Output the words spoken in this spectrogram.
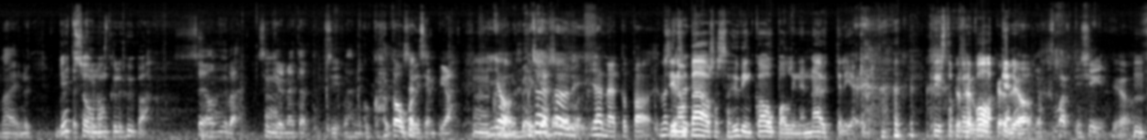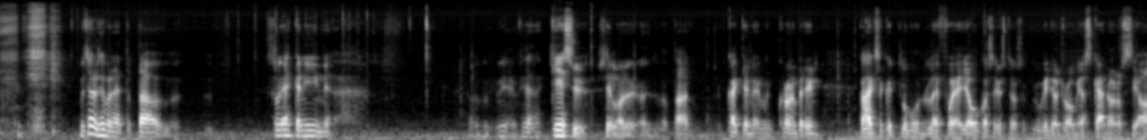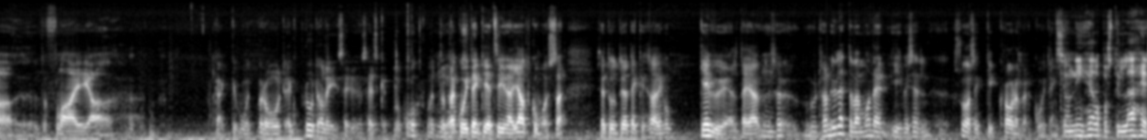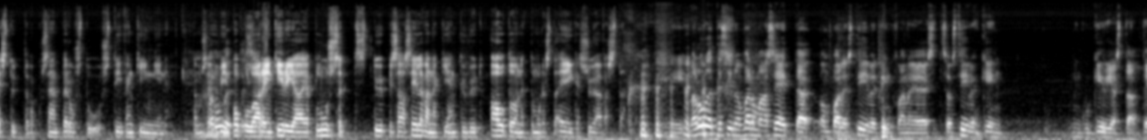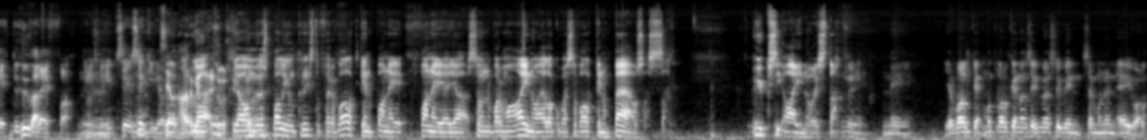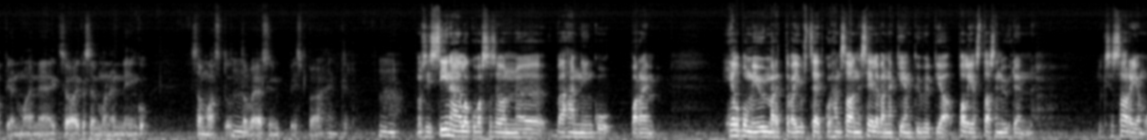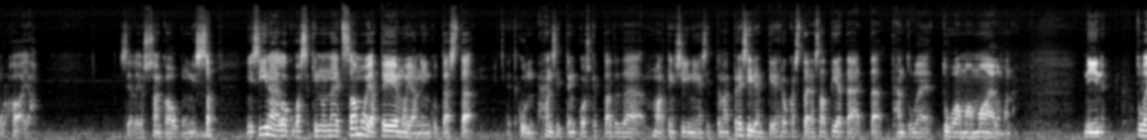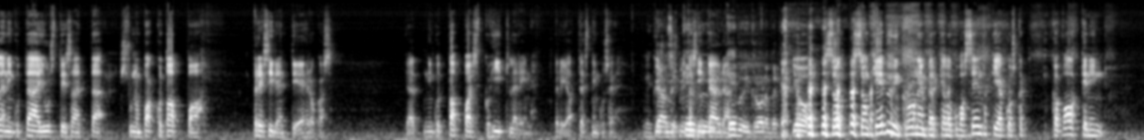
mä en nyt... Dead Zone on kyllä hyvä. Se on hyvä. Sekin Mm. on näitä si- vähän niin kuin ka- kaupallisempia. Mm. Joo, se, se on jännä, että tota, Siinä on pääosassa hyvin kaupallinen näyttelijäkin. Christopher Walken. Ja Martin Sheen. Joo. Mm. Mutta se oli semmoinen, että tota, se oli ehkä niin mitä kesy silloin tota, kaikkien Cronenbergin 80-luvun leffojen joukossa, just jos Videodrome ja Scanners ja The Fly ja kaikki muut Brood. Eikö Brood oli se 70-luku, mutta Joo. kuitenkin, että siinä jatkumossa se tuntui jotenkin niin kevyeltä ja Mm. se, se, on yllättävän monen ihmisen suosikki Cronenberg kuitenkin. Se on niin helposti lähestyttävä, kun sehän perustuu Stephen Kingin tämmöiseen hyvin populaariin kirjaan, ja plus se tyyppi saa selvänäkijän kyvyt auto-onnettomuudesta eikä syövästä. Niin. Mä luulen, että siinä on varmaan se, että on paljon Stephen King-faneja ja sitten se on Stephen King niin kuin kirjasta tehty hyvä leffa. Niin, Mm. niin se, sekin on. Se on Ja, Harvinaisuus. ja on myös paljon Christopher Walken pane- faneja, ja se on varmaan ainoa elokuvassa Walken on pääosassa. Yksi ainoista. Niin. Niin. Ja Valke, mutta Valken on siinä myös hyvin semmoinen ei-valkenmainen, eikö se ole aika semmoinen niin kuin samastuttava Mm. ja symppis päähenkilö. Mm. No siis siinä elokuvassa se on ö, vähän niin kuin paremmin, helpommin ymmärrettävä just se, että kun hän saa ne selvänäkijän kyvyt ja paljastaa sen yhden, oliko se sarjamurhaaja siellä jossain kaupungissa, niin siinä elokuvassakin on näitä samoja teemoja niin kuin tästä, että kun hän sitten koskettaa tätä Martin Sheenin esittämää presidenttiehdokasta ja saa tietää, että hän tulee tuhoamaan maailman, niin tulee niin kuin tämä justiinsa, että sun on pakko tappaa presidenttiehdokas. Ja että niin kuin, tappaisitko Hitlerin periaatteessa niin kuin se Niin kysymys, se mitä siinä kevy, käydään. kevyin Cronenberg. Joo, se on, se on kevyin Cronenberg-elokuva sen takia, koska Valkenin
